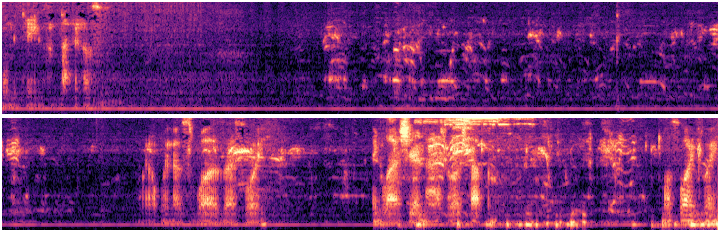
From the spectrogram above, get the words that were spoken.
one of the games in past. This was actually, I think last year, Nashville or something. Most likely.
